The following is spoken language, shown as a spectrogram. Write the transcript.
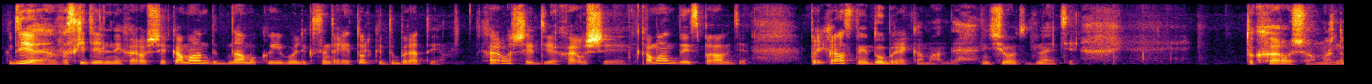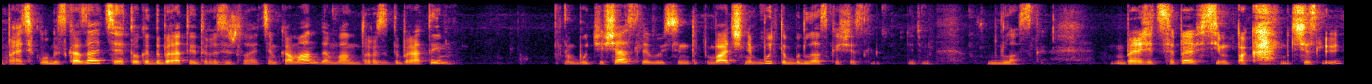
Две восхитительные хорошие команды. Динамо Киев, Александрия только доброты. Хорошие, две хорошие команды и справді. Прекрасные, добрые команды. Ничего тут, знаете, только хорошего можно про эти клубы сказать. Только доброты, друзі, желаю этим командам. Вам, друзі, доброти. Будьте щасливі, всім до побачення. Будьте, будь ласка, щасливі. людьми. Будь ласка. Бережіть себе, всім пока. Будьте щасливі.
